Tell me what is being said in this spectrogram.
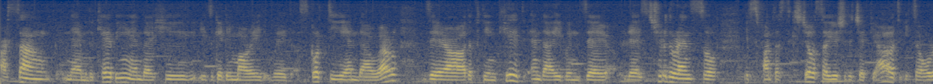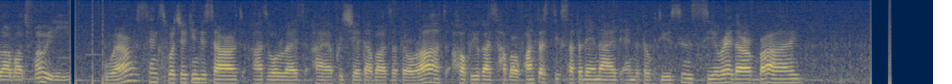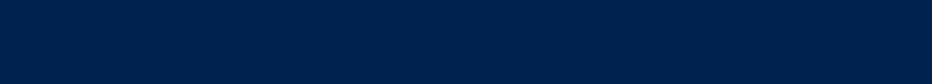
a son named Kevin and uh, he is getting married with Scotty and uh, well they are adopting kids and uh, even they raise children so it's fantastic show so you should check it out it's all about family well, thanks for checking this out. As always, I appreciate about that a lot. Hope you guys have a fantastic Saturday night and talk to you soon. See you later. Bye.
